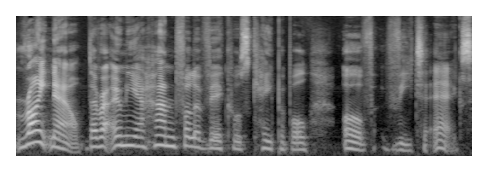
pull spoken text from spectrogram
Right now, there are only a handful of vehicles capable of V2X.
